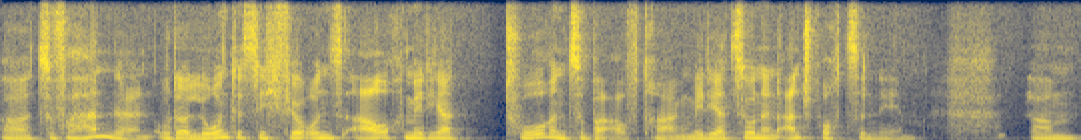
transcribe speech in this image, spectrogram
äh, zu verhandeln? Oder lohnt es sich für uns auch, Mediatoren zu beauftragen, Mediation in Anspruch zu nehmen? Ähm,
